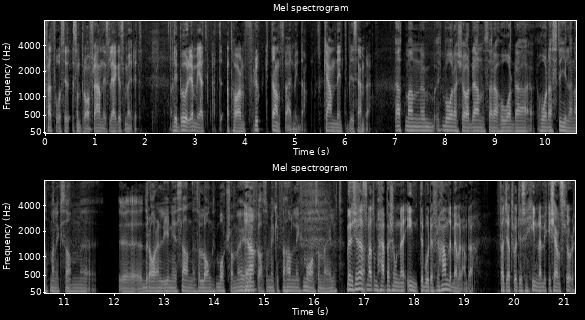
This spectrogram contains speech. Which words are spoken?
för att få sig ett så bra förhandlingsläge som möjligt. Att det börjar med att, att, att ha en fruktansvärd middag, så kan det inte bli sämre. Att man eh, båda kör den så hårda, hårda stilen, att man liksom eh, eh, drar en linje i sanden så långt bort som möjligt Ja. för att ha så mycket förhandlingsmål som möjligt. Men det känns som att de här personerna inte borde förhandla med varandra. För att jag tror att det är så himla mycket känslor.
